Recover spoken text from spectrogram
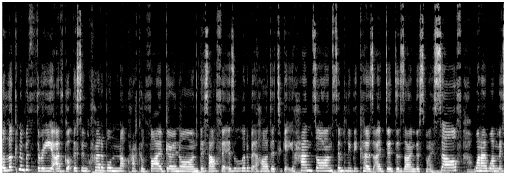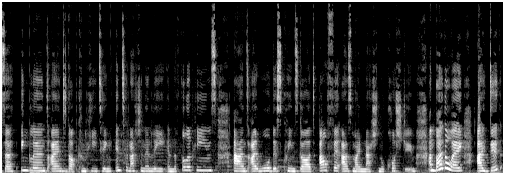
For look number three, I've got this incredible nutcracker vibe going on. This outfit is a little bit harder to get your hands on simply because I did design this myself. When I won Miss Earth England, I ended up competing internationally in the Philippines and I wore this Queen's Guard outfit as my national costume. And by the way, I did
